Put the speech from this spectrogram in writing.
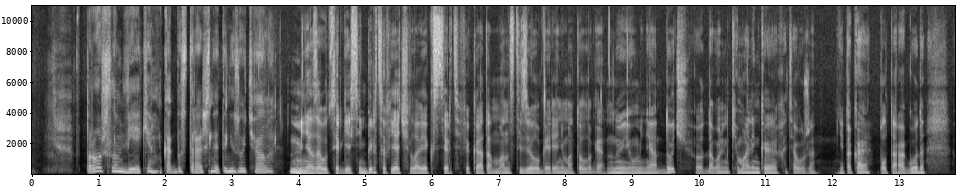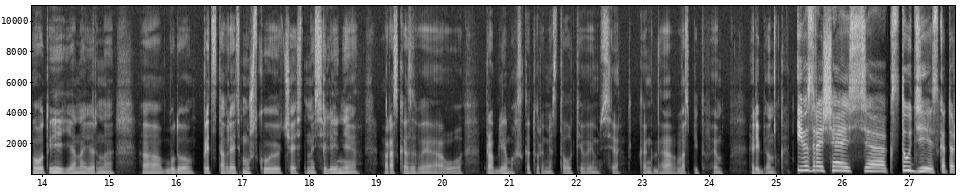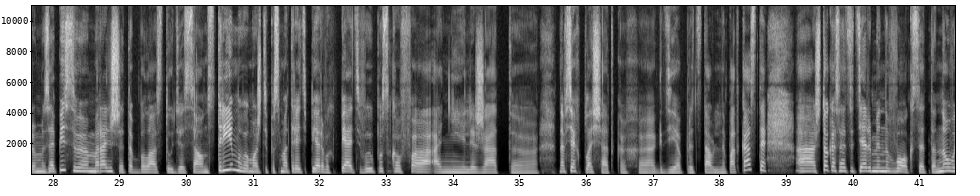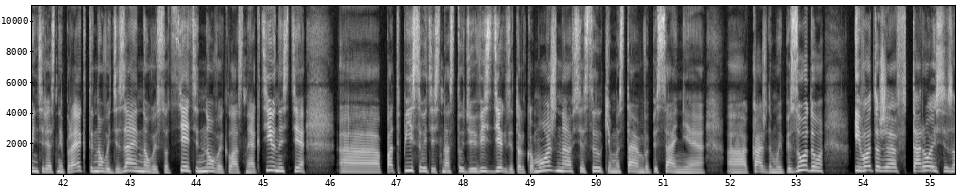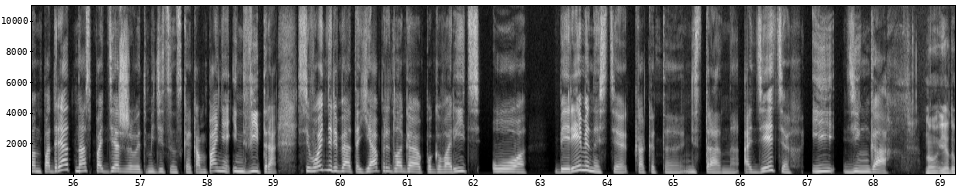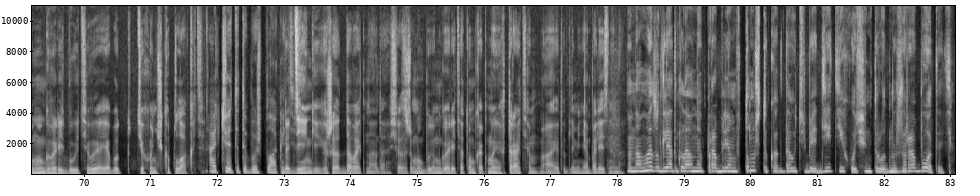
в прошлом веке, как бы страшно это ни звучало. Меня зовут Сергей Симбирцев, я человек с сертификатом анестезиолога-реаниматолога. Ну и у меня дочь довольно-таки маленькая, хотя уже не такая, полтора года. Вот, и я, наверное, а, буду представлять мужскую часть населения, рассказывая о проблемах, с которыми сталкиваемся, когда воспитываем ребенка. И возвращаясь э, к студии, с которой мы записываем, раньше это была студия Soundstream, вы можете посмотреть первых пять выпусков, а, они лежат э, на всех площадках, э, где представлены подкасты. А, что касается термина Vox, это новые интересные проекты, новый дизайн, новые соцсети, новые классные активности. Подписывайтесь на студию везде, где только можно. Все ссылки мы ставим в описании каждому эпизоду. И вот уже второй сезон подряд нас поддерживает медицинская компания Инвитро. Сегодня, ребята, я предлагаю поговорить о беременности, как это ни странно, о детях и деньгах. Ну, я думаю, говорить будете вы, а я буду тихонечко плакать. А что это ты будешь плакать? Да деньги, их же отдавать надо. Сейчас же мы будем говорить о том, как мы их тратим, а это для меня болезненно. Ну, на мой взгляд, главная проблема в том, что когда у тебя дети, их очень трудно заработать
